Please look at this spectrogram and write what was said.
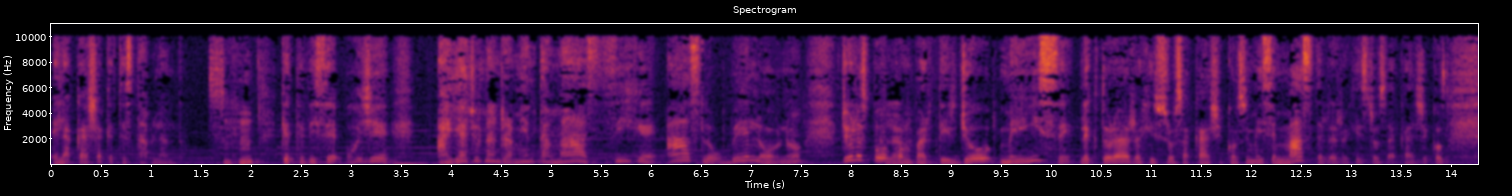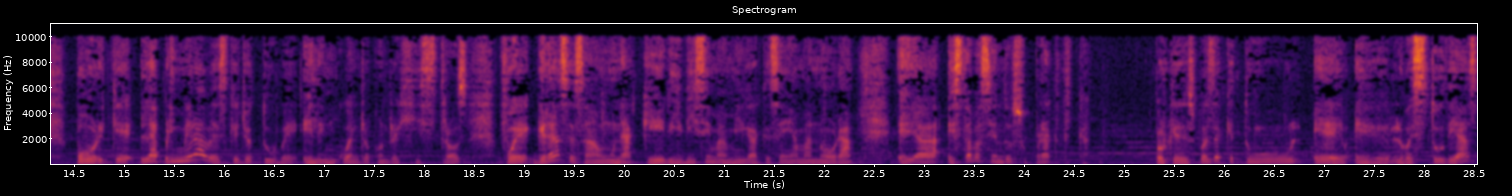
el akasha que te está hablando. Que te dice, oye, ahí hay una herramienta más, sigue, hazlo, velo, ¿no? Yo les puedo compartir, yo me hice lectora de registros akáshicos y me hice máster de registros akáshicos porque la primera vez que yo tuve el encuentro con registros fue gracias a una queridísima amiga que se llama Nora. Ella estaba haciendo su práctica porque después de que tú eh, eh, lo estudias,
